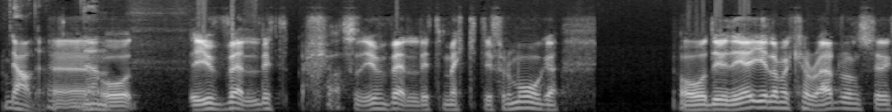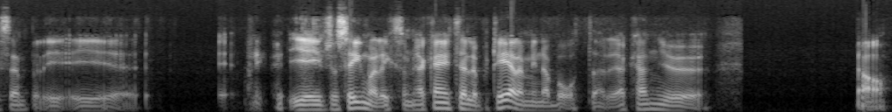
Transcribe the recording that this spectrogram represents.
Jo, det hade det. Eh, Den... och det är ju väldigt, alltså det är en väldigt mäktig förmåga. Och det är det jag gillar med Caradrons till exempel i, i, i Age of Sigmar. Liksom. Jag kan ju teleportera mina båtar. Jag kan ju ja,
